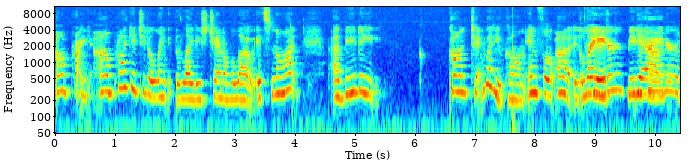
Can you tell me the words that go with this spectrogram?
I'll probably I'll probably get you to link the lady's channel below. It's not a beauty content. What do you call them? Influ ladies- creator, beauty yeah, creator.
